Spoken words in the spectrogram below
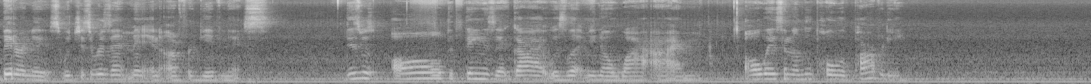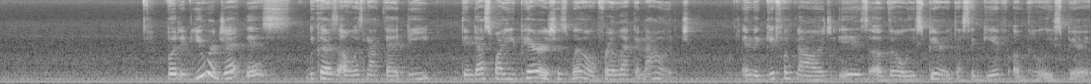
bitterness, which is resentment and unforgiveness. This was all the things that God was letting me know why I'm always in a loophole of poverty. But if you reject this, because oh it's not that deep then that's why you perish as well for lack of knowledge. And the gift of knowledge is of the holy spirit. That's a gift of the holy spirit.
